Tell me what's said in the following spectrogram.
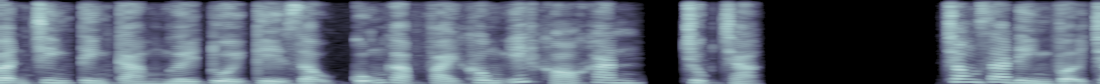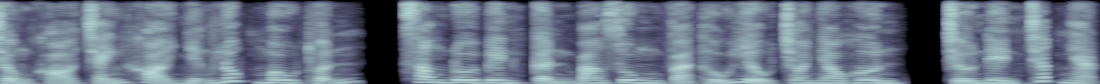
vận trình tình cảm người tuổi kỷ dậu cũng gặp phải không ít khó khăn, trục trặc. Trong gia đình vợ chồng khó tránh khỏi những lúc mâu thuẫn, song đôi bên cần bao dung và thấu hiểu cho nhau hơn, chớ nên chấp nhặt.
